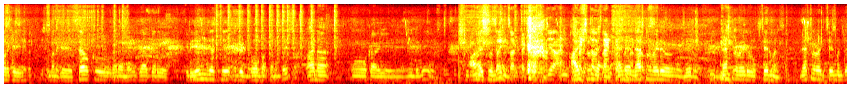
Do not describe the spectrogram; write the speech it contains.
మనకి మనకి సేవకు గారు ఉన్నారు సేవక్ గారు ఇక్కడ ఏం చేస్తే అంటే బాగుపడతానంటే ఆయన ఒక ఏంటిది? ఆయన national wide leader. National wide ఒక చైర్మన్. నేషనల్ వైడ్ చేయమంటే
